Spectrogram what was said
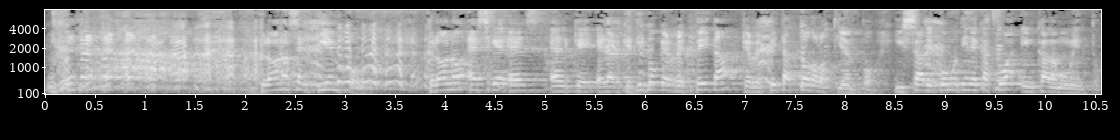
Cronos es el tiempo. Cronos es, que es el que el arquetipo que respeta, que respeta todos los tiempos y sabe cómo tiene que actuar en cada momento.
